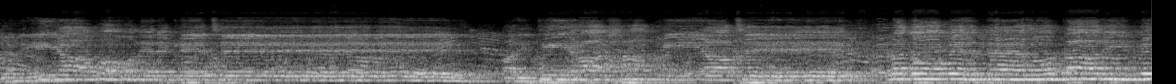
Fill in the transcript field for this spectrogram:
দুনিয়া মনে রেখেছে। আর ইতিহাস সাক্ষী আছে। রজবের তেরো তারিখে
